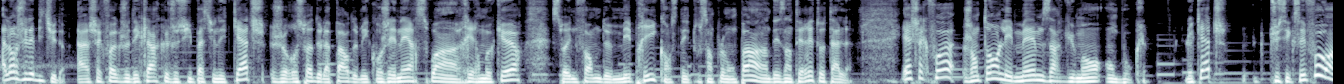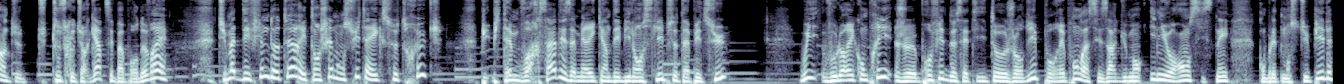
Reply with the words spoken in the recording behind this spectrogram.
Alors j'ai l'habitude, à chaque fois que je déclare que je suis passionné de catch, je reçois de la part de mes congénères soit un rire moqueur, soit une forme de mépris quand ce n'est tout simplement pas un désintérêt total. Et à chaque fois, j'entends les mêmes arguments en boucle. Le catch, tu sais que c'est faux, hein, tout ce que tu regardes c'est pas pour de vrai. Tu mates des films d'auteur et t'enchaînes ensuite avec ce truc. Puis, puis t'aimes voir ça, des Américains débiles en slip se taper dessus oui, vous l'aurez compris, je profite de cet édito aujourd'hui pour répondre à ces arguments ignorants, si ce n'est complètement stupides.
